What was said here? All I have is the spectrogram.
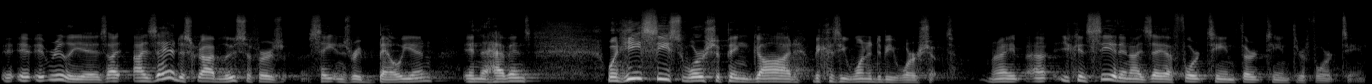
It, it really is. I, Isaiah described Lucifer's, Satan's rebellion in the heavens when he ceased worshiping God because he wanted to be worshiped, right? Uh, you can see it in Isaiah 14, 13 through 14.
